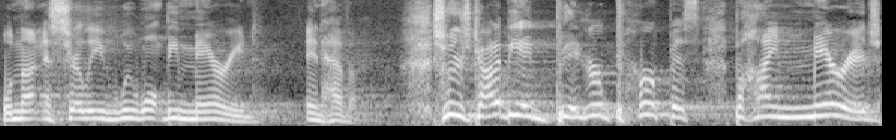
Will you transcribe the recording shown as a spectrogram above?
will not necessarily, we won't be married in heaven. So there's got to be a bigger purpose behind marriage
